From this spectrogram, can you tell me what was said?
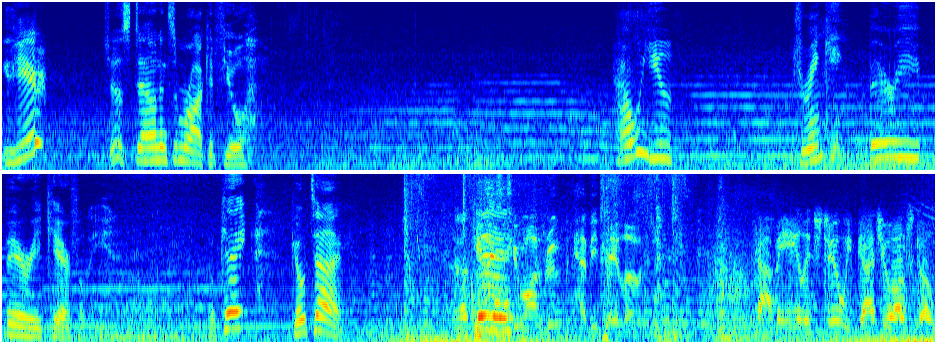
you here? Just down in some rocket fuel. How are you drinking? Very, very carefully. Okay, go time. Okay. Two en route heavy payload. Copy, Helix 2. We've got you on scope.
